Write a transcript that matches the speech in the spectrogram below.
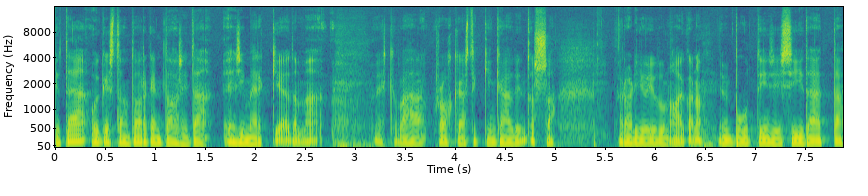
Ja tämä oikeastaan tarkentaa sitä esimerkkiä, jota mä ehkä vähän rohkeastikin käytin tuossa radiojutun aikana. Ja me puhuttiin siis siitä, että,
